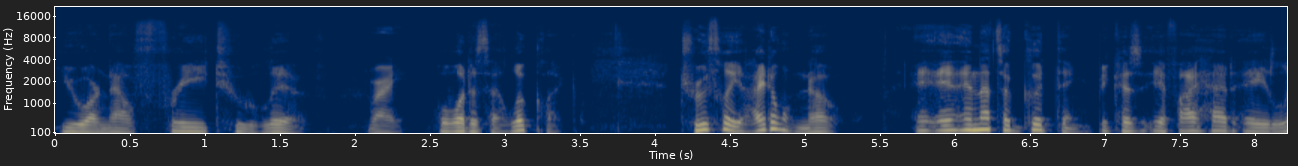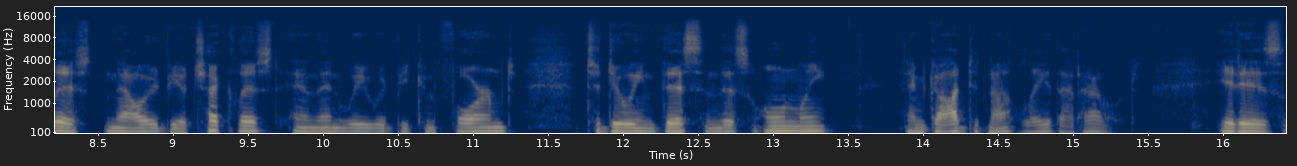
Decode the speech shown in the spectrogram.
You are now free to live. Right. Well, what does that look like? Truthfully, I don't know. And, and that's a good thing because if I had a list, now it would be a checklist, and then we would be conformed to doing this and this only. And God did not lay that out. It is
